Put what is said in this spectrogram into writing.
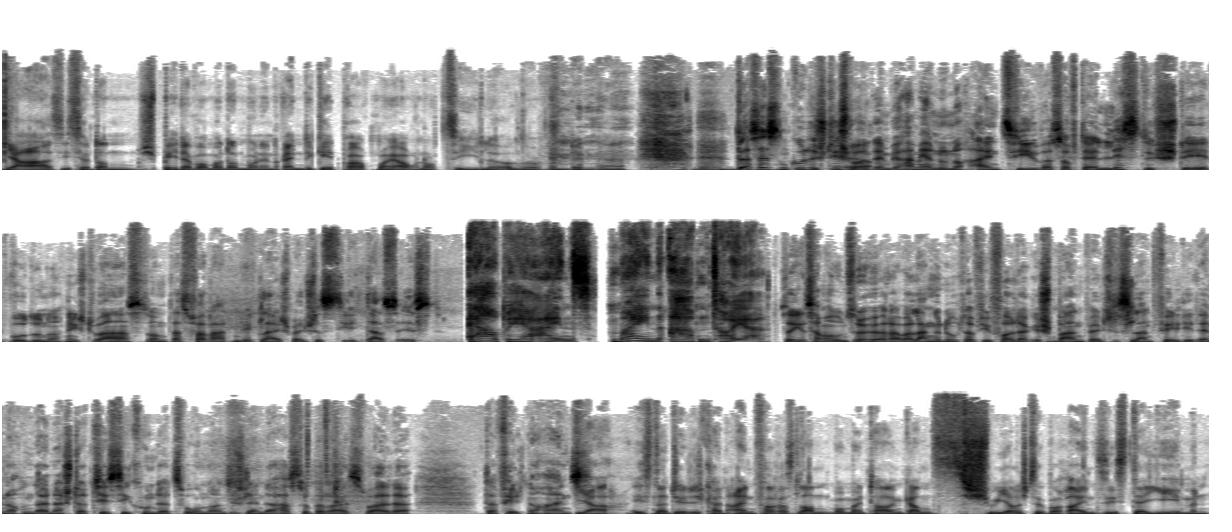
Ja, es ist ja dann später, wenn man dann mal in Rente geht, braucht man ja auch noch Ziele. Also von dem her. Das ist ein gutes Stichwort, Ja. denn wir haben ja nur noch ein Ziel, was auf der Liste steht, wo du noch nicht warst. Und das verraten wir gleich, welches Ziel das ist. RPR 1, mein Abenteuer. So, jetzt haben wir unsere Hörer aber lang genug auf die Folter gespannt. Welches Land fehlt dir denn noch in deiner Statistik? 192 Länder hast du bereits, Walter. Da fehlt noch eins. Ja, ist natürlich kein einfaches Land, momentan ganz schwierig zu bereisen, es ist der Jemen.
